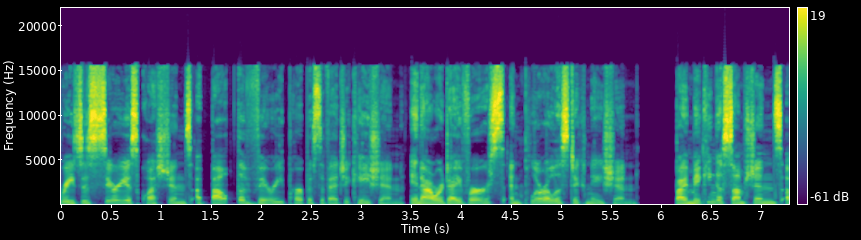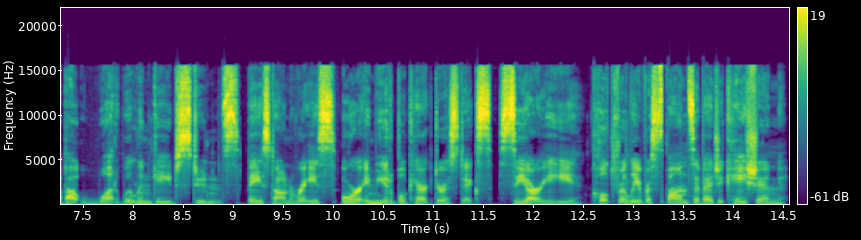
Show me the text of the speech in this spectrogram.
raises serious questions about the very purpose of education in our diverse and pluralistic nation by making assumptions about what will engage students based on race or immutable characteristics, CRE, culturally responsive education,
